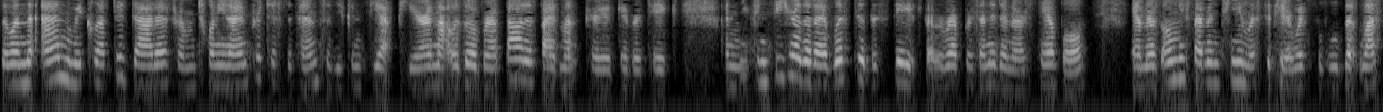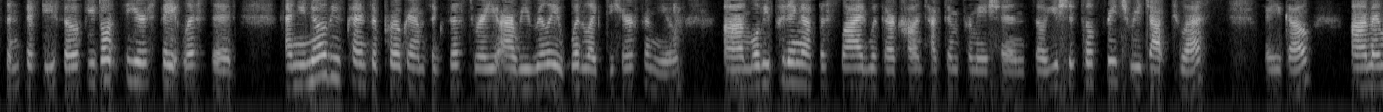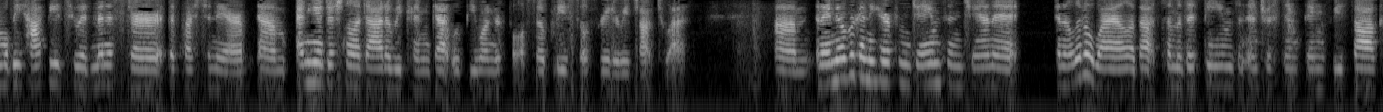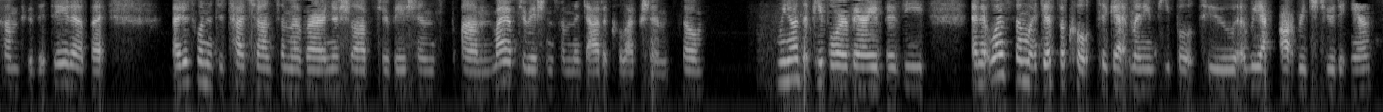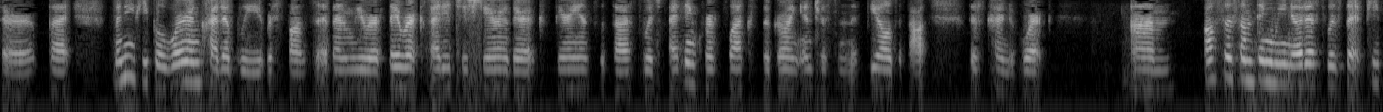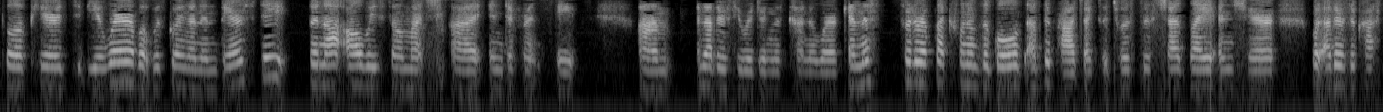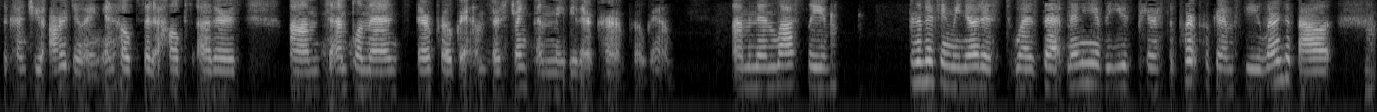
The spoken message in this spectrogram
So in the end, we collected data from 29 participants, as you can see up here, and that was over about a five-month period, give or take. And you can see here that I've listed the states that were represented in our sample, and there's only 17 listed here, which is a little bit less than 50. So if you don't see your state listed, and you know these kinds of programs exist where you are, we really would like to hear from you. Um, we'll be putting up a slide with our contact information, so you should feel free to reach out to us. There you go um, and we'll be happy to administer the questionnaire. Um, any additional data we can get would be wonderful, so please feel free to reach out to us. Um, and I know we're going to hear from James and Janet in a little while about some of the themes and interesting things we saw come through the data, but I just wanted to touch on some of our initial observations, um, my observations from the data collection. So we know that people are very busy, and it was somewhat difficult to get many people to we outreach to to answer. But many people were incredibly responsive, and we were they were excited to share their experience with us, which I think reflects the growing interest in the field about this kind of work. Um, also, something we noticed was that people appeared to be aware of what was going on in their state, but not always so much uh, in different states um, and others who were doing this kind of work. And this sort of reflects one of the goals of the project, which was to shed light and share what others across the country are doing in hopes that it helps others um, to implement their programs or strengthen maybe their current program. Um, and then lastly, Another thing we noticed was that many of the youth peer support programs we learned about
